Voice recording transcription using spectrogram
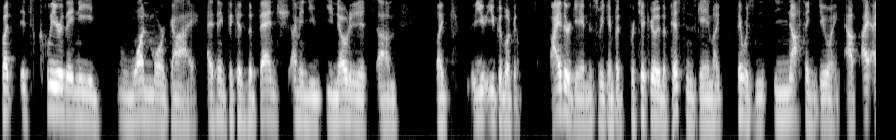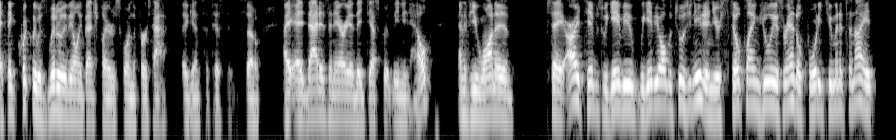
But it's clear they need one more guy. I think because the bench. I mean, you you noted it. Um, like you you could look at either game this weekend, but particularly the Pistons game, like there was n- nothing doing. I, I, think Quickley was literally the only bench player to score in the first half against the Pistons. So I, I, that is an area they desperately need help. And if you want to say, all right, Thibs, we gave you we gave you all the tools you needed, and you're still playing Julius Randle 42 minutes a night.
